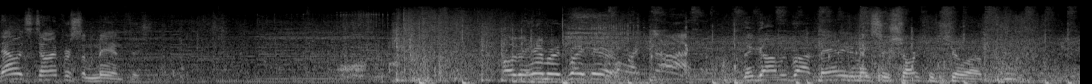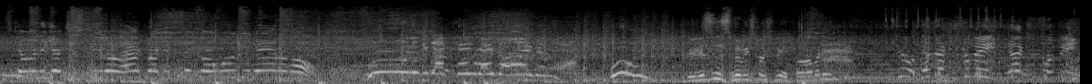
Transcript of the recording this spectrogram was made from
Now it's time for some man fishing. Oh, the hammer is right there. Oh my God! Thank God we brought Manny to make sure sharks would show up. He's coming to get you, Steve-O. Act like a sick Dude, isn't this movie supposed to be a comedy? Yo, get next to me. Next to me.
